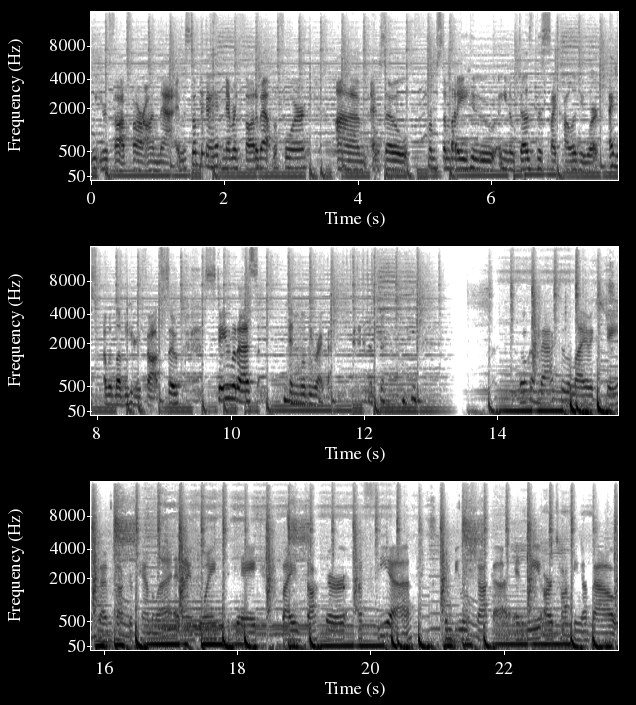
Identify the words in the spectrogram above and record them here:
what your thoughts are on that. It was something I had never thought about before, um, and so from somebody who you know does this psychology work, I just I would love to hear your thoughts. So, stay with us, and we'll be right back. Welcome back to the Live Exchange. I'm Dr. Pamela, and I'm joined today by Dr. Afia Mbilishaka, and we are talking about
